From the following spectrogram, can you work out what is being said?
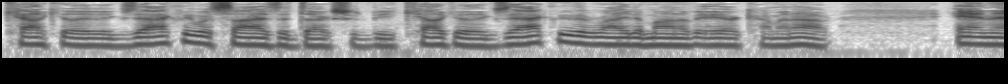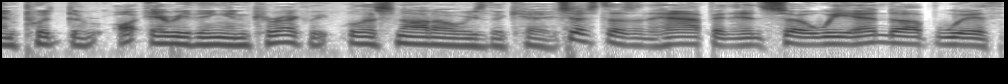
calculated exactly what size the ducts would be, calculated exactly the right amount of air coming out, and then put the everything in correctly. Well, that's not always the case. It just doesn't happen. And so we end up with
